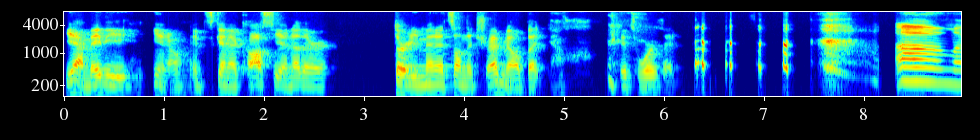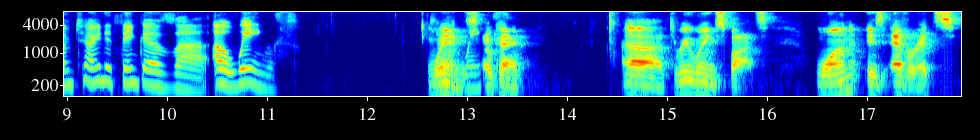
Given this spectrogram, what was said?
yeah, maybe you know it's gonna cost you another 30 minutes on the treadmill, but it's worth it. um, I'm trying to think of uh oh wings. Wings. wings. Okay. Uh three wing spots. One is Everett's.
